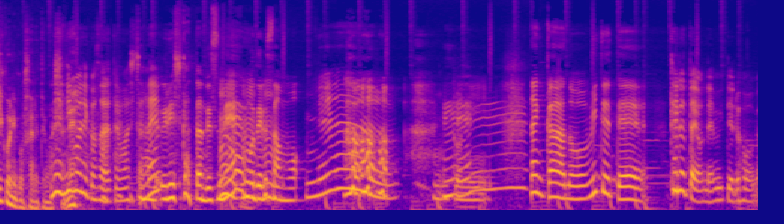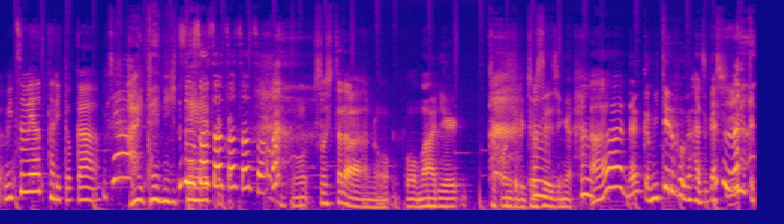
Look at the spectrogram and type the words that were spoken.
ニコニコされてましね、たね。ニコニコされてましたね。嬉しかったんですね、うんうんうんモデルさんも。ねえ。本当に。へなんかあの、見てて、照れたよね、見てる方が。見つめ合ったりとか。はい、手握って。そうそうそうそうそうそしたら、あの、こう、周り囲んでる女性陣が、うんうんああ、なんか見てる方が恥ずかしいとか言って。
